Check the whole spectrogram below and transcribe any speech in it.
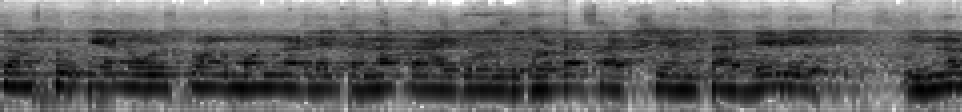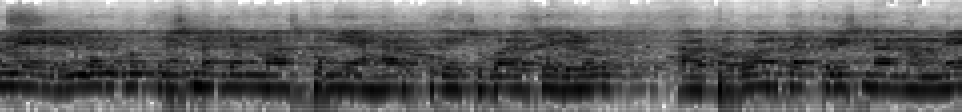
ಸಂಸ್ಕೃತಿಯನ್ನು ಉಳಿಸ್ಕೊಂಡು ಮುನ್ನಡೆದೈತೆ ತನಕ ಇದು ಒಂದು ದೊಡ್ಡ ಸಾಕ್ಷಿ ಅಂತ ಹೇಳಿ ಇನ್ನೊಮ್ಮೆ ಎಲ್ಲರಿಗೂ ಕೃಷ್ಣ ಜನ್ಮಾಷ್ಟಮಿಯ ಹಾರ್ದಿಕ ಶುಭಾಶಯಗಳು. ಆ ಭಗವಂತ ಕೃಷ್ಣ ನಮ್ಮ ಮೇಲೆ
